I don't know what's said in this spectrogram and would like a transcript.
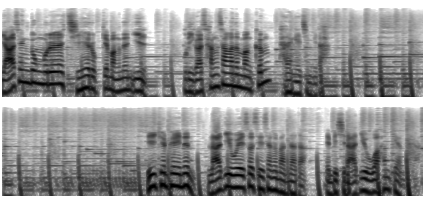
야생동물을 지혜롭게 막는 일, 우리가 상상하는 만큼 다양해집니다. 이 캠페인은 라디오에서 세상을 만나다 MBC 라디오와 함께합니다.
